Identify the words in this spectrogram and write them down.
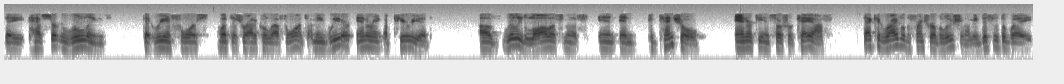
they have certain rulings that reinforce what this radical left wants. I mean, we are entering a period of really lawlessness and, and potential anarchy and social chaos that could rival the French Revolution. I mean, this is the way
